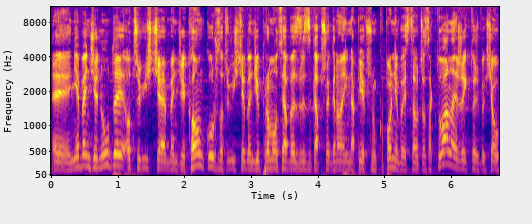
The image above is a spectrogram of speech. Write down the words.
E, Nie będzie nudy, oczywiście będzie konkurs Oczywiście będzie promocja bez ryzyka przegranej na pierwszym kuponie Bo jest cały czas aktualna, jeżeli ktoś by chciał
